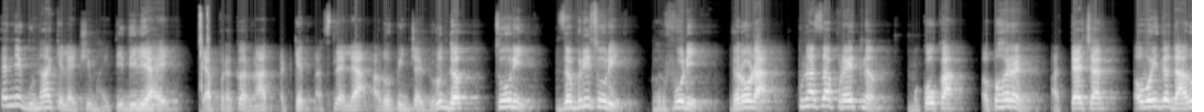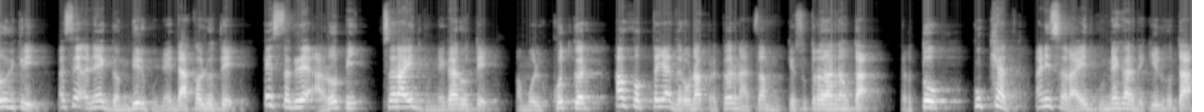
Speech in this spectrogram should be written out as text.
त्यांनी गुन्हा केल्याची माहिती दिली आहे. या प्रकरणात अटकेत असलेल्या आरोपींच्या विरुद्ध चोरी जबरी चोरी घरफोडी दरोडा खुनाचा प्रयत्न मकोका अपहरण अत्याचार अवैध दारू विक्री असे अनेक गंभीर गुन्हे दाखल होते. हे सगळे आरोपी सराईत गुन्हेगार होते. अमोल खोतकर हा फक्त या दरोडा प्रकरणाचा मुख्य सूत्रधार नव्हता तर तो कुख्यात आणि सराईत गुन्हेगार देखील होता.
